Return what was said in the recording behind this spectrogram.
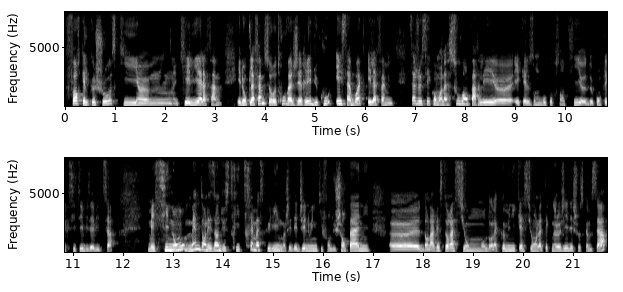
fort quelque chose qui euh, qui est lié à la femme. Et donc la femme se retrouve à gérer du coup et sa boîte et la famille. Ça, je sais qu'on m'en a souvent parlé euh, et qu'elles ont beaucoup ressenti euh, de complexité vis-à-vis de ça. Mais sinon, même dans les industries très masculines, moi j'ai des genuines qui font du champagne, euh, dans la restauration, dans la communication, la technologie, des choses comme ça.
